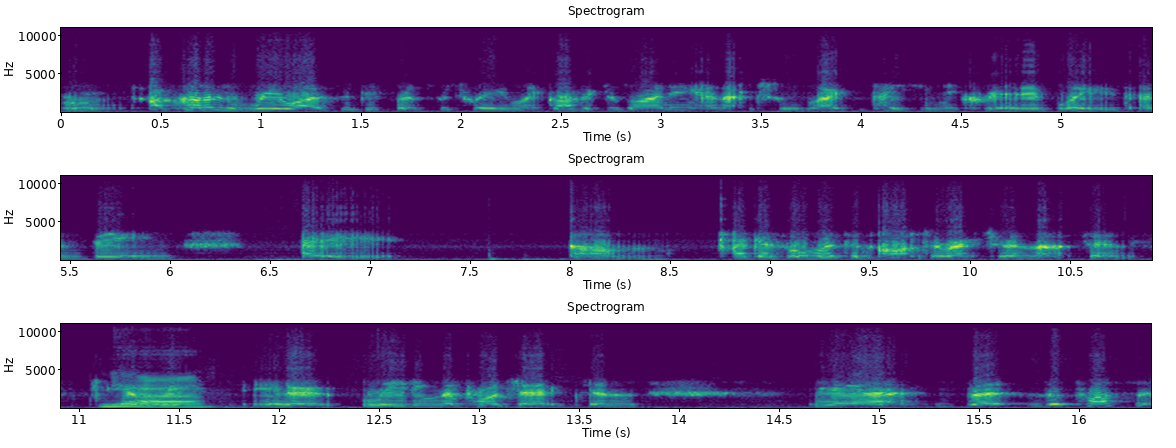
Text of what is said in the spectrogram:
mm, I've kind of realised the difference between like graphic designing and actually like taking the creative lead and being a, um, I guess almost an art director in that sense. Yeah. With, you know, leading the project and yeah, but the process.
